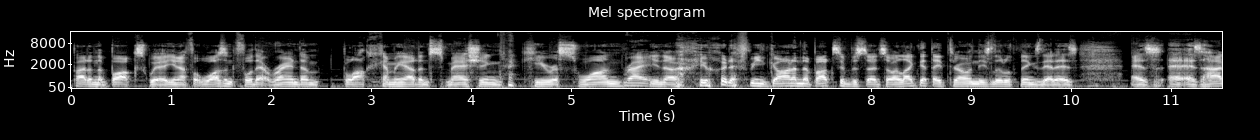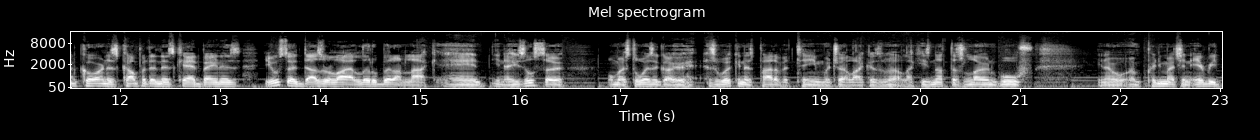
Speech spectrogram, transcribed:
part in the box where, you know, if it wasn't for that random block coming out and smashing Kiera Swan, Right. you know, he would have been gone in the box episode. So I like that they throw in these little things that as as as hardcore and as competent as Cad Bane is, he also does rely a little bit on luck. And, you know, he's also almost always a guy who is working as part of a team, which I like as well. Like he's not this lone wolf. You know, and pretty much in every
